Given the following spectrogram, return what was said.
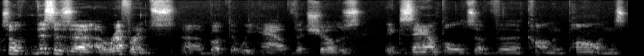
So this is a, a reference uh, book that we have that shows examples of the common pollens.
